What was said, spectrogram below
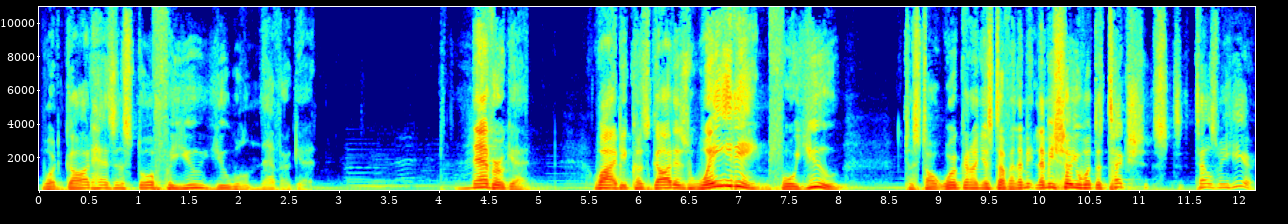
what God has in store for you, you will never get. Never get. Why? Because God is waiting for you to start working on your stuff. And let me, let me show you what the text tells me here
